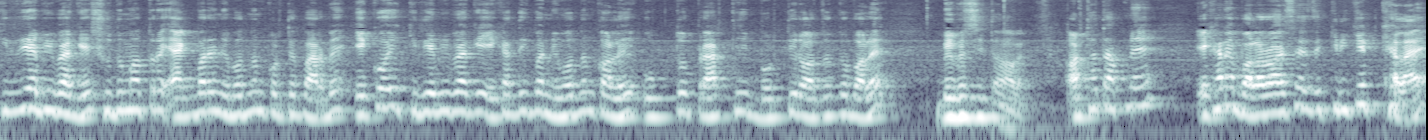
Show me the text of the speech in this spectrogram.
ক্রীড়া বিভাগে শুধুমাত্র একবারে নিবন্ধন করতে পারবে, একই ক্রীড়া বিভাগে একাধিকবার নিবন্ধন করলে উক্ত প্রার্থী ভর্তির অযোগ্য বলে বিবেচিত হবে। অর্থাৎ আপনি এখানে বলা রয়েছে যে ক্রিকেট খেলায়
